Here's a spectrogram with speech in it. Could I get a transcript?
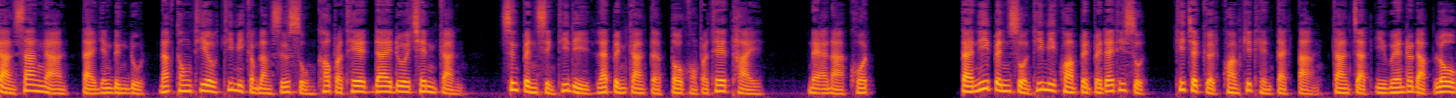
การสร้างงานแต่ยังดึงดูดนักท่องเที่ยวที่มีกำลังซื้อสูงเข้าประเทศได้ด้วยเช่นกัน ซึ่งเป็นสิ่งที่ดีและเป็นการเติบโตของประเทศไทย ในอนาคต แต่นี่เป็นส่วนที่มีความเป็นไปได้ที่สุด ที่จะเกิดความคิดเห็นแตกต่าง การจัดอีเวนต์ระดับโลก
